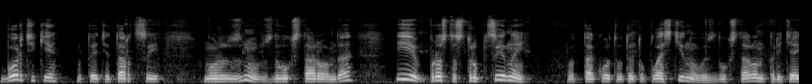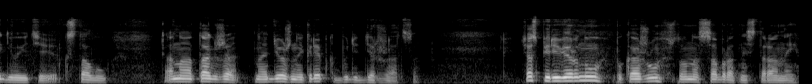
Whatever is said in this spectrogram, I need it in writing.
бортики, вот эти торцы, ну, с двух сторон, да, и просто струбциной вот так вот, вот эту пластину вы с двух сторон притягиваете к столу. Она также надежно и крепко будет держаться. Сейчас переверну, покажу, что у нас с обратной стороны.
